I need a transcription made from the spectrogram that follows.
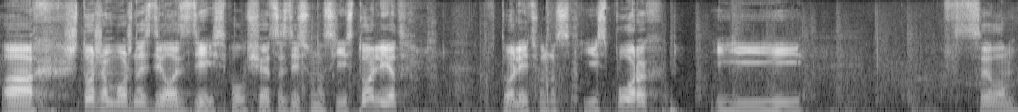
Ах, что же можно сделать здесь? Получается, здесь у нас есть туалет. В туалете у нас есть порох. И в целом...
